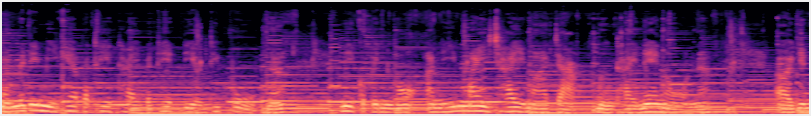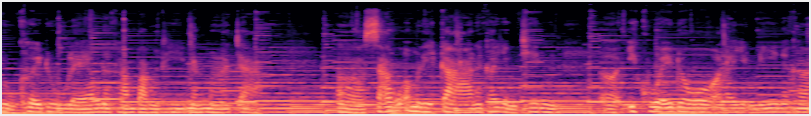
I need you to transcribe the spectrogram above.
มันไม่ได้มีแค่ประเทศไทยประเทศเดียวที่ปลูกนะ นี่ก็เป็นเงาะอันนี้ไม่ใช่มาจากเมืองไทยแน่นอนนะ ยายหนูเคยดูแล้วนะคะบางทีมันมาจากเซาท์อเมริกานะคะอย่างเช่นอีควเอโดอะไรอย่างนี้นะคะ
